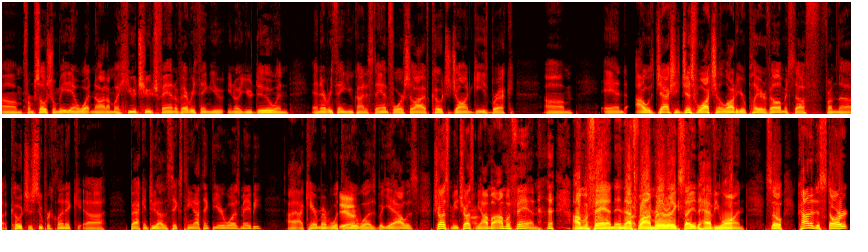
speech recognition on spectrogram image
um, from social media and whatnot, I'm a huge, huge fan of everything you you know you do and and everything you kind of stand for. So I have Coach John Giesbrecht, um, and I was actually just watching a lot of your player development stuff from the Coaches Super Clinic uh, back in 2016. I think the year was maybe. I, I can't remember what Yeah. the year was, but yeah, I was. Trust me, trust me. I'm a, I'm a fan. I'm a fan, and that's why I'm really really excited to have you on. So, kind of to start,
